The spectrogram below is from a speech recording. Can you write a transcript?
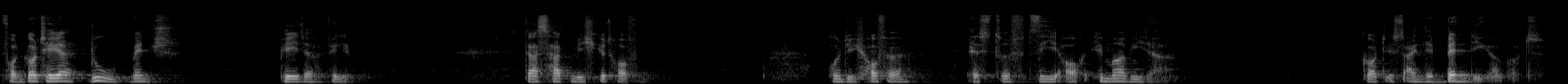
von Gott her, du, Mensch, Peter, Philipp, das hat mich getroffen. Und ich hoffe, es trifft sie auch immer wieder. Gott ist ein lebendiger Gott,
